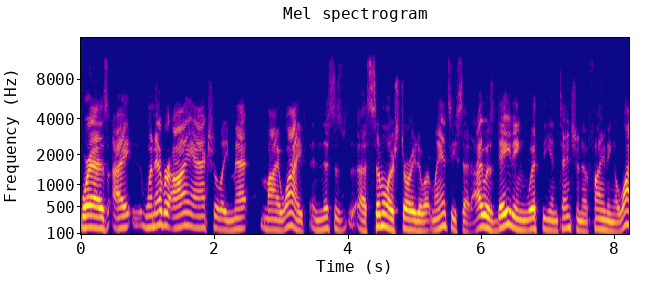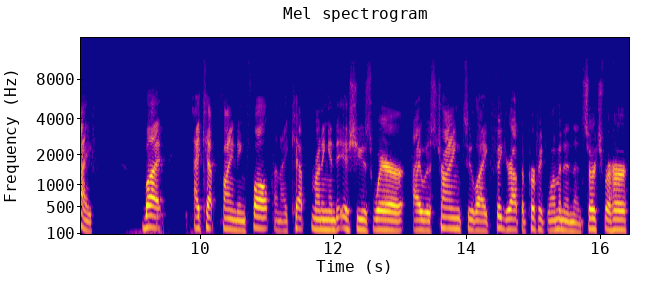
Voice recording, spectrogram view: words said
Whereas I, whenever I actually met my wife, and this is a similar story to what Lancy said, I was dating with the intention of finding a wife, but I kept finding fault and I kept running into issues where I was trying to like figure out the perfect woman and then search for her.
